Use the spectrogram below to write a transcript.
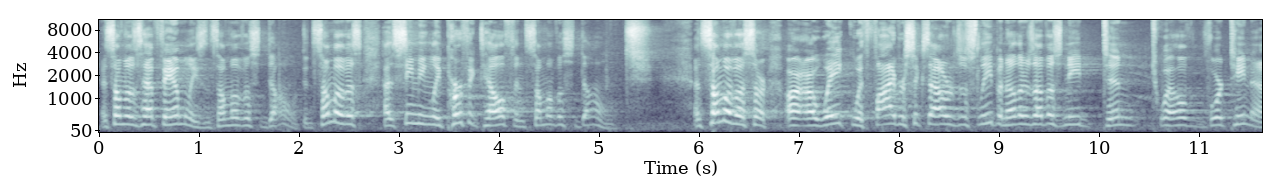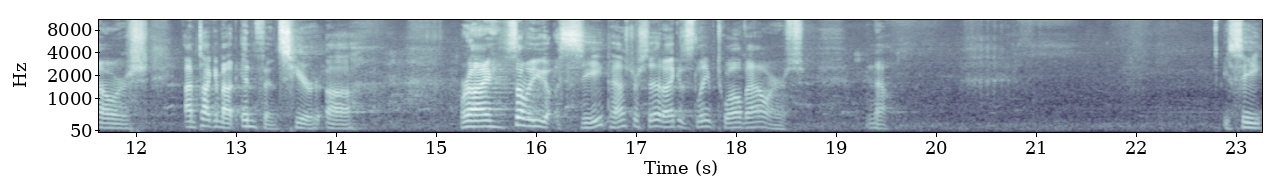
And some of us have families and some of us don't. And some of us have seemingly perfect health and some of us don't. And some of us are, are awake with five or six hours of sleep, and others of us need 10, 12, 14 hours. I'm talking about infants here, uh, right? Some of you go, see, Pastor said I could sleep 12 hours. No. You see,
